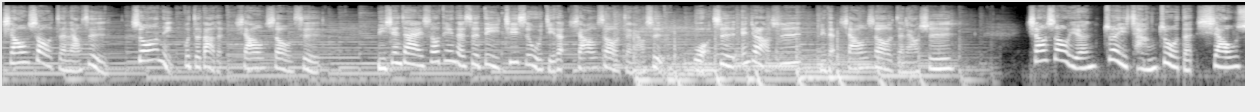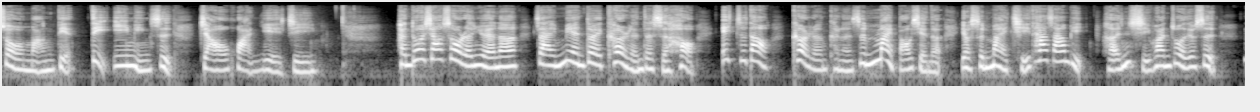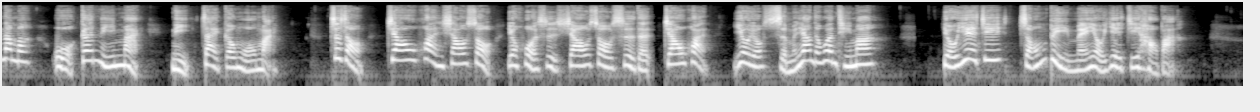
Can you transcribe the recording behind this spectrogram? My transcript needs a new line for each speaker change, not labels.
销售诊疗室说你不知道的销售事。你现在收听的是第七十五集的销售诊疗室，我是 Angel 老师，你的销售诊疗师。销售员最常做的销售盲点，第一名是交换业绩。很多销售人员呢，在面对客人的时候，一知道客人可能是卖保险的，又是卖其他商品，很喜欢做的就是，那么我跟你买，你再跟我买，这种交换销售，又或是销售式的交换，又有什么样的问题吗？有业绩总比没有业绩好吧？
